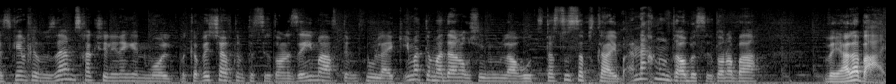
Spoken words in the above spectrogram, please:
אז כן חבר'ה, זה המשחק שלי נגד מולט, מקווה שאהבתם את הסרטון הזה, אם אהבתם תנו לייק, אם אתם עדיין לא רשומים לערוץ, תעשו subscribe, אנחנו נתראה בסרטון הבא, ויאללה ביי.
